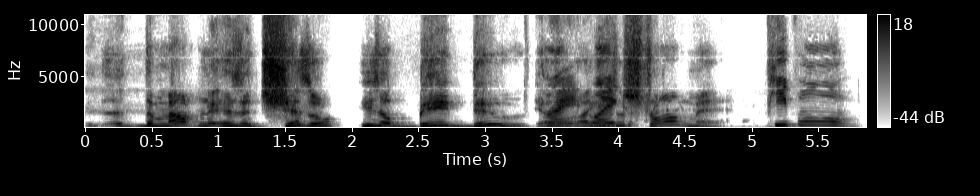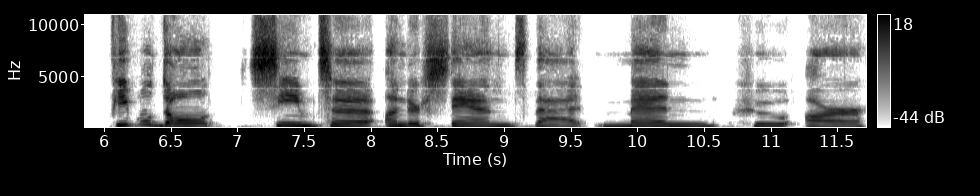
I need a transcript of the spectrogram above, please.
the mountain isn't chiseled. He's a big dude, yo. Right? Like, like he's a strong man. People people don't seem to understand that men who are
